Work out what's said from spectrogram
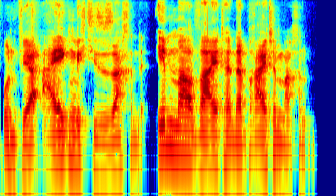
und wir eigentlich diese Sachen immer weiter in der Breite machen,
